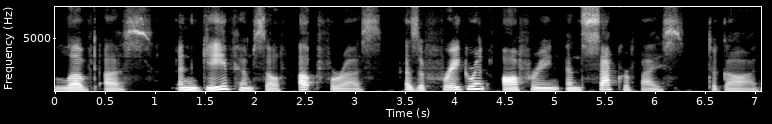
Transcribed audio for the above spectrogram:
loved us and gave himself up for us as a fragrant offering and sacrifice to God.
